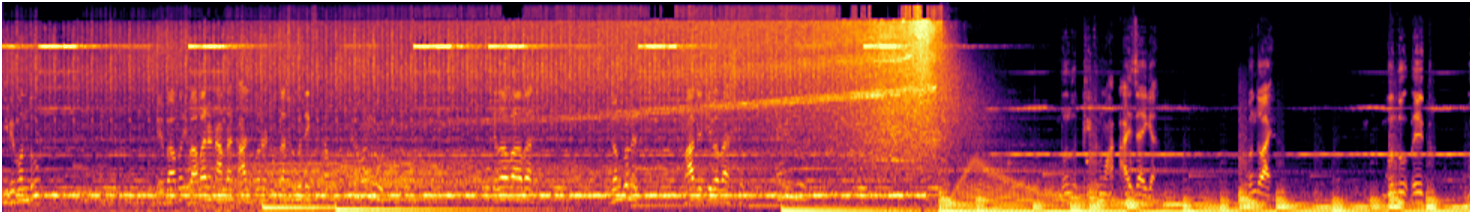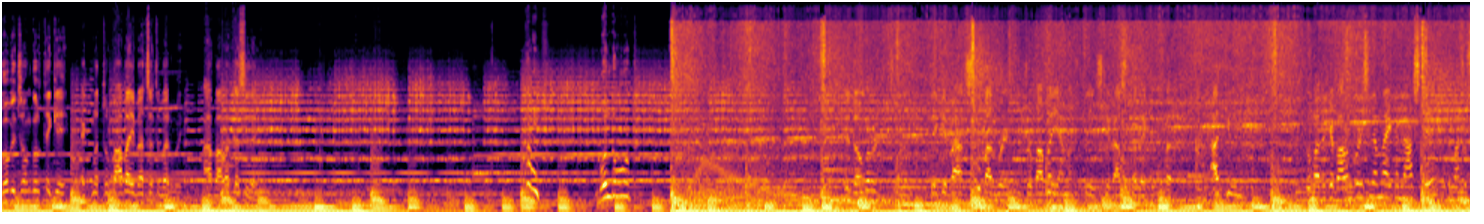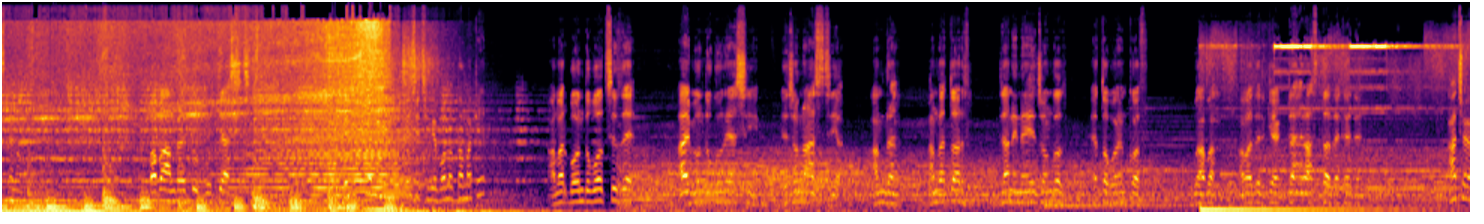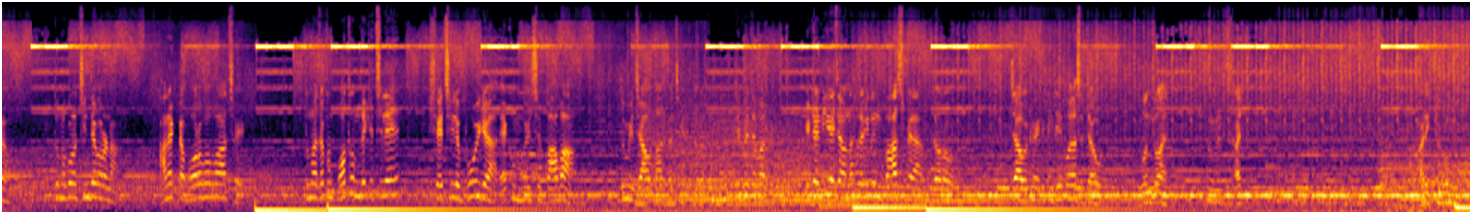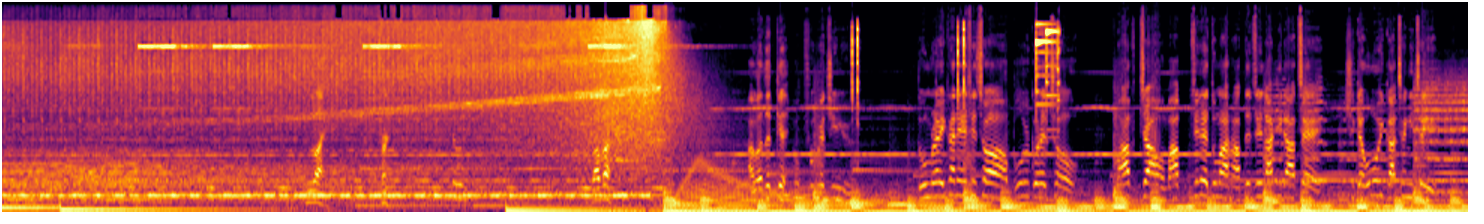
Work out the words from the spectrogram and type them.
কিরে বন্ধু? এ বাবা বাবার না আমরা কাজ করে ঢোকা সঙ্গে দেখতে পাবো এ বন্ধু? এ বাবা আবার জঙ্গলের মাঝে কীভাবে আসলো? বন্ধু কি আয় জায়গা। আয় বন্ধু, এই গভীর জঙ্গল থেকে একমাত্র বাবাই বাঁচাতে পারবে, আর বাবার কাছে যাই বন্ধু, উঠ। জঙ্গল থেকে বাঁচতে পারব একমাত্র বাবাই আমাকে সে রাস্তা দেখাতে পারবে। আর কি তোমাদেরকে বারণ করেছিলাম না এখানে আসতে? তোমার কেন? বাবা, আমরা একটু ঘুরতে আসছি। বলো তো আমাকে। আমার বন্ধু বলছে যে আই বন্ধু, ঘুরে আসি। এজন্য আসছি। আমরা আমরা তো আর জানি না, এই জঙ্গল এত ভয়ঙ্কর। বাবা, আমাদেরকে একটা রাস্তা দেখা যায় আচ্ছা তুমি কোনো চিন্তা করো না। আরেকটা বড় বাবা আছে। তোমরা যখন প্রথম দেখেছিলে, সে ছিল বুইরা এখন হয়েছে বাবা। তুমি যাও তার কাছে মুক্তি পেতে পারবে। এটা নিয়ে যাও, নাহলে কিন্তু বাঁচবে না। ধরো, যাও, এখানে কিন্তু আছে, যাও। বন্ধু আয়। আয়। আরেকটু বন্ধু। বাবা আমাদেরকে শুনেছি। তোমরা এখানে এসেছ ভুল করেছ। মাপ চাও মাপ চেয়ে তোমার হাতে যে লাঠিটা আছে সেটা ওই কাছে নিচে।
